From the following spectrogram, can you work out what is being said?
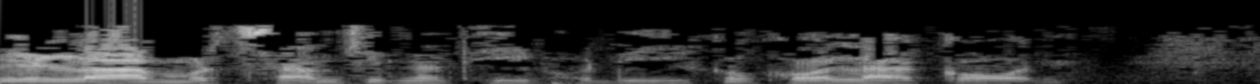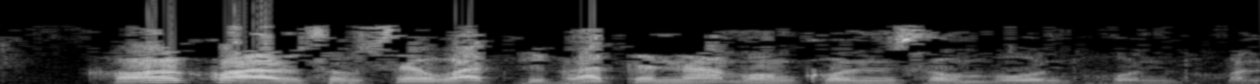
เวลาหมดสามสิบนาทีพอดีก็ขอลาก่อน ขอความสุขสวัสดิ์พิพัฒนามงคลสมบูรณ์ผลผล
